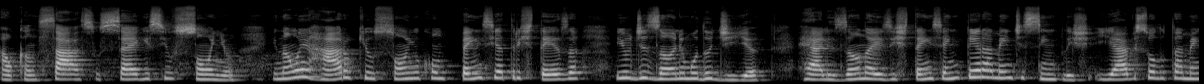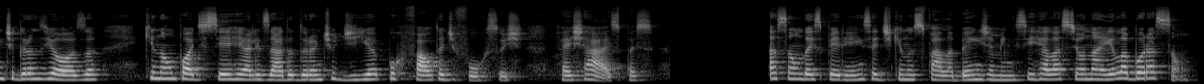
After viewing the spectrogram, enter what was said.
Ao cansaço segue-se o sonho, e não é raro que o sonho compense a tristeza e o desânimo do dia, realizando a existência inteiramente simples e absolutamente grandiosa que não pode ser realizada durante o dia por falta de forças. Fecha aspas. A ação da experiência de que nos fala Benjamin se relaciona à elaboração.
